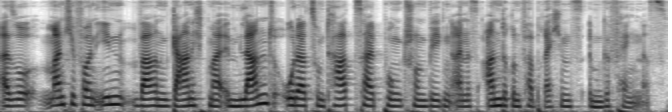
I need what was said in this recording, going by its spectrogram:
Also manche von ihnen waren gar nicht mal im Land oder zum Tatzeitpunkt schon wegen eines anderen Verbrechens im Gefängnis.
